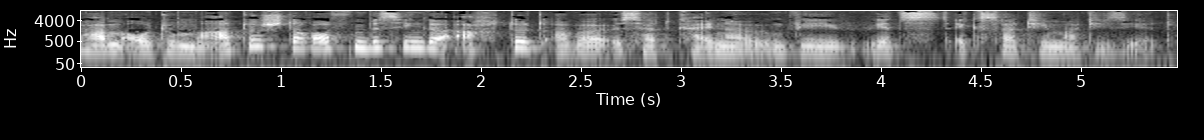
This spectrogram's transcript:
haben automatisch darauf ein bisschen geachtet, aber es hat keiner irgendwie jetzt extra thematisiert.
